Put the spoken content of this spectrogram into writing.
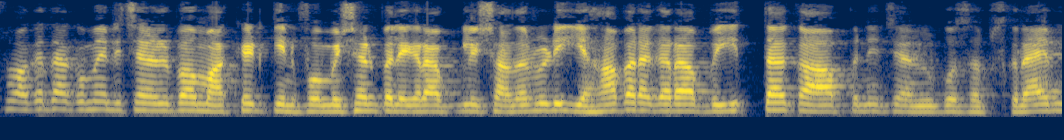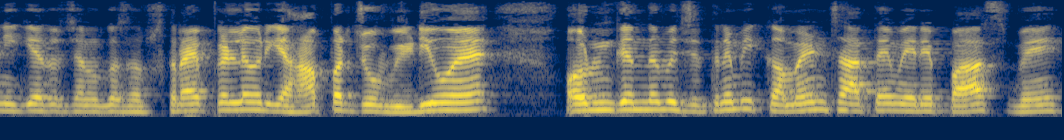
स्वागत है आपको मेरे चैनल पर मार्केट की इन्फॉर्मेशन पर। लेकर आपके लिए शानदार वीडियो यहाँ पर अगर अभी तक आपने चैनल को सब्सक्राइब नहीं किया तो चैनल को सब्सक्राइब कर ले और यहाँ पर जो वीडियो है और उनके अंदर में जितने भी कमेंट्स आते हैं मेरे पास में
